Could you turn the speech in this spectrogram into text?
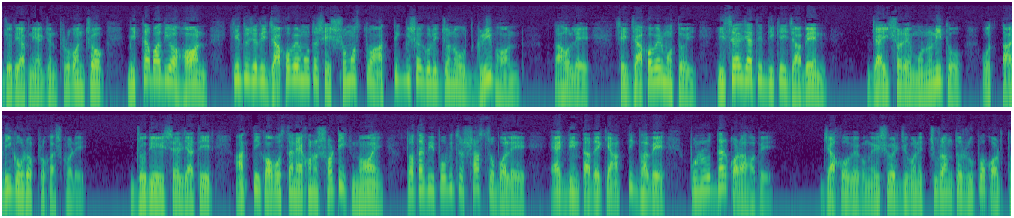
যদি আপনি একজন প্রবঞ্চক, মিথ্যাবাদীও হন, কিন্তু যদি জাকবের মতো সেই সমস্ত আত্মিক বিষয়গুলির জন্য উদ্গ্রীব হন, তাহলে সেই জাকবের মতোই ইসরায়েল জাতির দিকেই যাবেন, যা ঈশ্বরে মনোনীত ও তারই গৌরব প্রকাশ করে। যদিও ইসরায়েল জাতির আত্মিক অবস্থান এখনও সঠিক নয়, তথাপি পবিত্র শাস্ত্র বলে একদিন তাদেরকে আত্মিকভাবে পুনরুদ্ধার করা হবে। জাকব এবং এসুয়ের জীবনের চূড়ান্ত রূপক অর্থ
